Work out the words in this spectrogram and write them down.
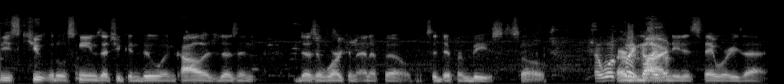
these cute little schemes that you can do in college doesn't doesn't work in the NFL. It's a different beast. So and Urban quick, Meyer needed to stay where he's at.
